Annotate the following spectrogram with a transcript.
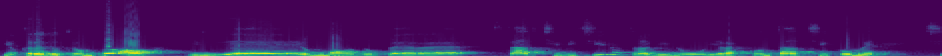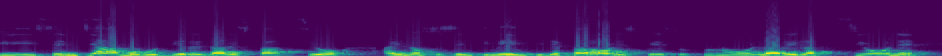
Io credo che un po' il, eh, è un modo per starci vicino tra di noi, raccontarci come ci sentiamo, vuol dire dare spazio ai nostri sentimenti. Le parole spesso sono la relazione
